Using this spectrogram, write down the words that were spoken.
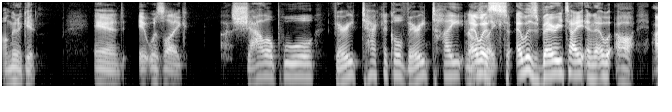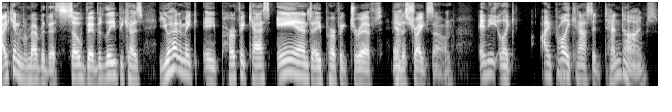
I'm gonna get him. And it was like a shallow pool, very technical, very tight. And I It was, was like, it was very tight, and it, oh, I can remember this so vividly because you had to make a perfect cast and a perfect drift in Yeah. the strike zone. and he like I probably casted ten times,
